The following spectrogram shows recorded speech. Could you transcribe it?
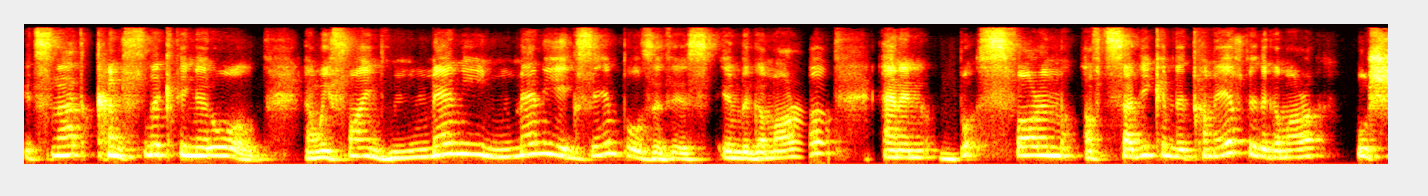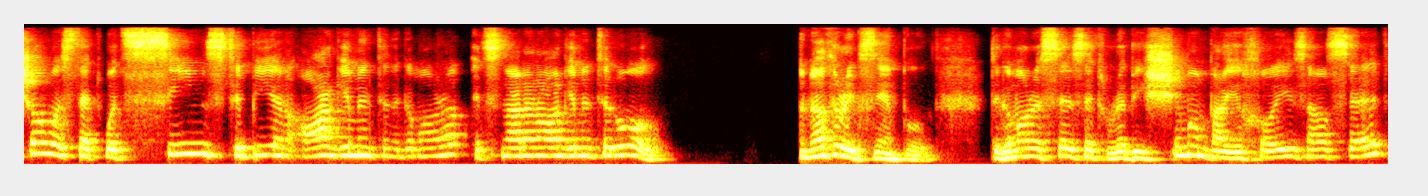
It's not conflicting at all. And we find many, many examples of this in the Gemara and in Sfarim of tzaddikim that come after the Gemara who show us that what seems to be an argument in the Gemara, it's not an argument at all. Another example, the Gemara says that Rabbi Shimon Bar Yochai said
